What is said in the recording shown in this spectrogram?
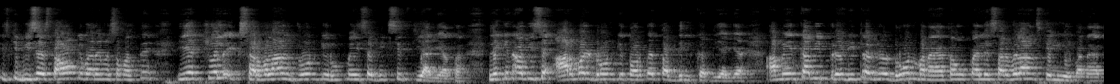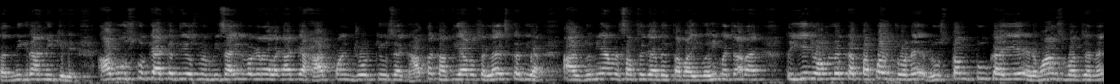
इसकी विशेषताओं के बारे में समझते हैं। ये एक्चुअल एक सर्वलांस ड्रोन के रूप में इसे विकसित किया गया था। लेकिन अब इसे आर्मर ड्रोन के तौर पर तब्दील कर दिया गया। अमेरिका भी प्रेडिटर जो ड्रोन बनाया था वो पहले सर्वेलांस के लिए बनाया था निगरानी के लिए। अब उसको क्या कर दिया? उसमें मिसाइल वगैरह लगा के हार्ड पॉइंट जोड़ के उसे घातक हथियारों से लैस कर दिया। आज दुनिया में सबसे ज़्यादा तबाही वही मचा रहा है। तो ये जो हम लोग का तपस ड्रोन है रुस्तम टू का ये एडवांस वर्जन है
